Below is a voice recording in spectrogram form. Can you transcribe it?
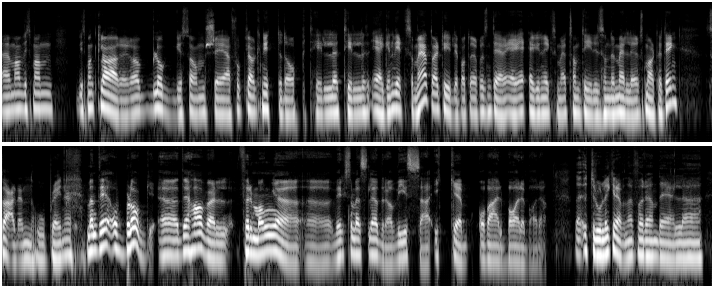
man, hvis man hvis man klarer å blogge som sjef og klarer å knytte det opp til, til, egen virksomhet, og er tydelig på at du representerer e-, egen virksomhet samtidig som du melder smarte ting, så er det en no-brainer. Men det å blogge, eh, det har vel for mange eh, virksomhetsledere vist seg ikke å være bare bare? Det er utrolig krevende for en del eh,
